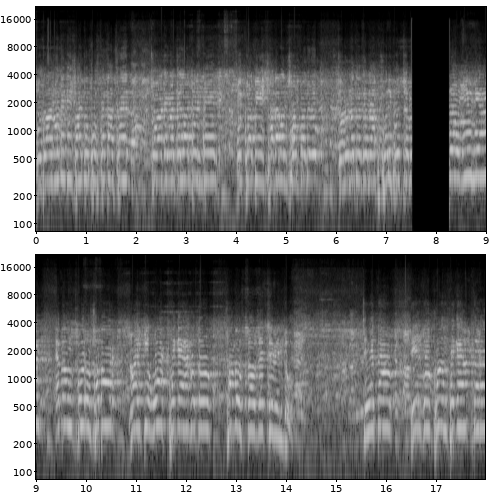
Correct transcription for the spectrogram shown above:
প্রধান অতিথি সাহেব উপস্থিত আছেন, চুয়াডাঙ্গা জেলা বিএনপির বিপ্লবী সাধারণ সম্পাদক, জননেতা জনাব শরীফুজ্জামান ইউনিয়ন এবং পৌরসভার নয়টি ওয়ার্ড থেকে আগত সমস্ত নেতৃবৃন্দ। যেহেতু দীর্ঘক্ষণ থেকে আপনারা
